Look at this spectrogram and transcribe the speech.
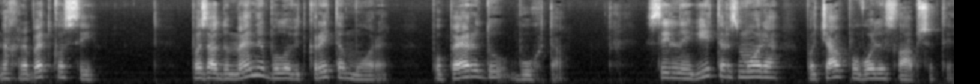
на хребет коси. Позаду мене було відкрите море, попереду бухта. Сильний вітер з моря почав поволі слабшати.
